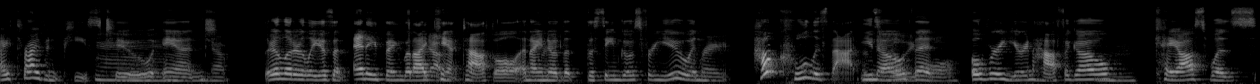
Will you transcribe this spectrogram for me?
i thrive in peace too Mm, and yep, there literally isn't anything that i Yep. can't tackle and i know that the same goes for you and right how cool is that? you know, really that cool. over a year and a half ago, Mhm. chaos was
